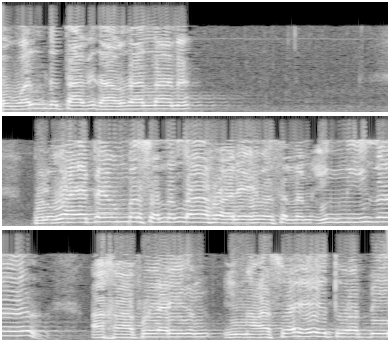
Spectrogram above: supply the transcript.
اول دا تابد آغد اللہ نا. قل اوائے پیغمبر صلی اللہ علیہ وسلم، انی دا اخاف یریگم، ان عصیت ربی.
